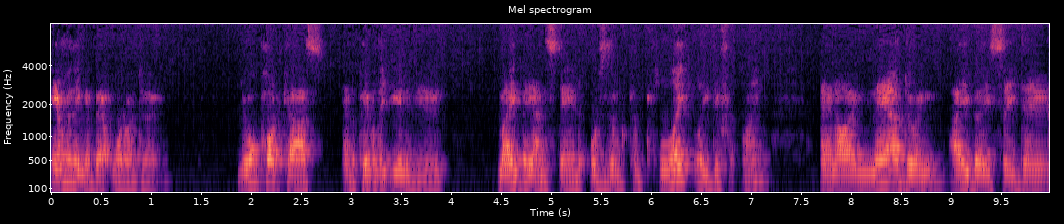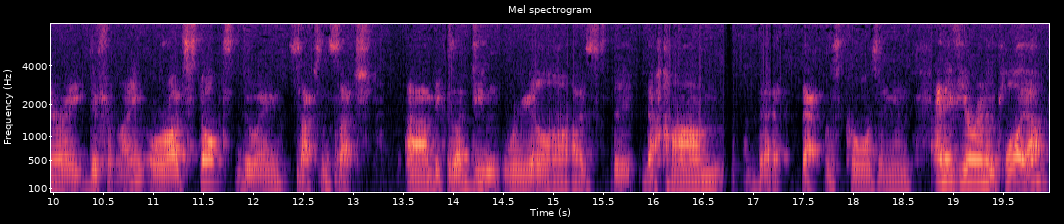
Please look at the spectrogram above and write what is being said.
everything about what I do your podcast and the people that you interview made me understand autism completely differently. And I'm now doing A, B, C, D, or E differently, or I've stopped doing such and such um, because I didn't realise the, the harm that that was causing. And, and if you're an employer,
